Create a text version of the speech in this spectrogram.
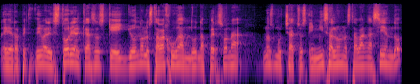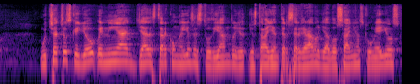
eh, repetitiva la historia, el caso es que yo no lo estaba jugando, una persona, unos muchachos en mi salón lo estaban haciendo. Muchachos que yo venía ya de estar con ellos estudiando, yo, yo estaba ya en tercer grado, ya dos años con ellos,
